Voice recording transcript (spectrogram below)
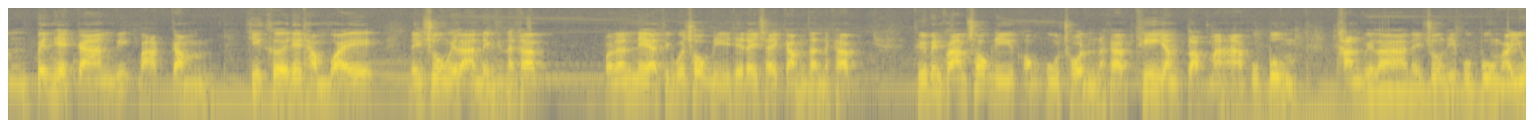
นเป็นเหตุการณ์วิบากกรรม ที่เคยได้ทำไว้ในช่วงเวลาหนึ่งนะครับ เพราะฉะนั้นเนี่ยถือว่าโชคดีที่ได้ใช้กรรมนั้นนะครับ ถือเป็นความโชคดีของครูชนนะครับ ที่ยังกลับมาหาครูปุ้ม ทันเวลาในช่วงที่ครูปุ้มอายุ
